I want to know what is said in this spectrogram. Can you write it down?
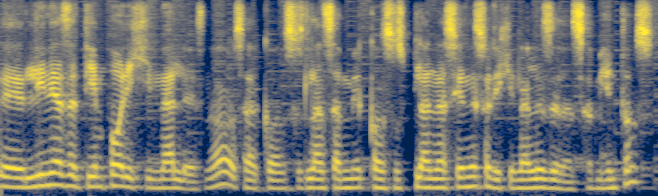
líneas de tiempo originales, ¿no? O sea, con sus lanzamientos, con sus planeaciones originales de lanzamientos.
